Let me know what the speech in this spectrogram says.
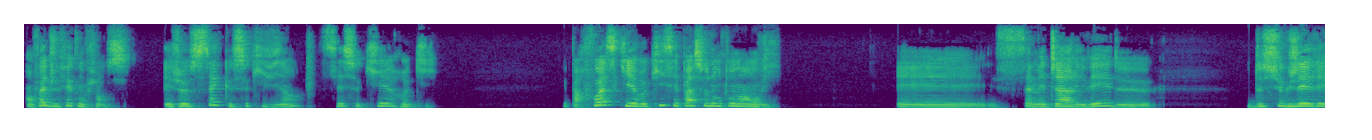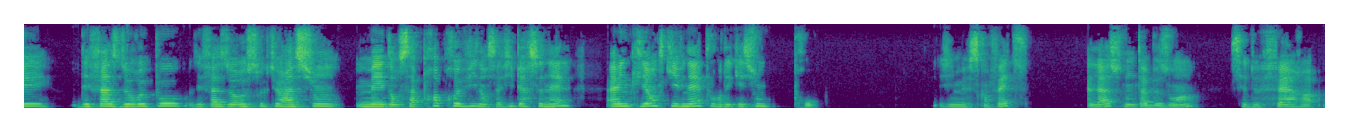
en fait, je fais confiance. et je sais que ce qui vient, c'est ce qui est requis. Et parfois, ce qui est requis, c'est pas ce dont on a envie. Et ça m'est déjà arrivé de, de suggérer des phases de repos, des phases de restructuration, mais dans sa propre vie, dans sa vie personnelle, à une cliente qui venait pour des questions pro. J'ai dit, mais parce qu'en fait, là, ce dont tu as besoin, c'est de faire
